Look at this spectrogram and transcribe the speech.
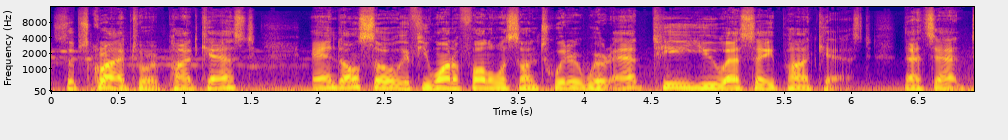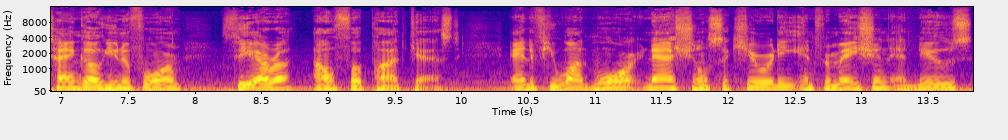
subscribe to our podcast. And also, if you want to follow us on Twitter, we're at TUSA Podcast. That's at Tango Uniform Sierra Alpha Podcast. And if you want more national security information and news,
